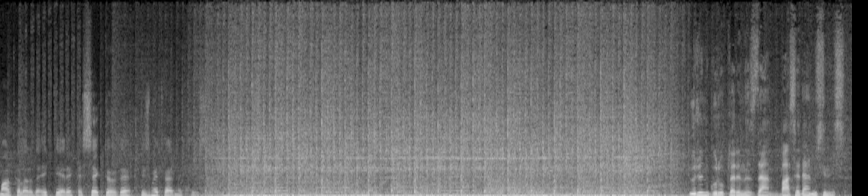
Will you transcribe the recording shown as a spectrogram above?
markaları da ekleyerek e, sektörde hizmet vermekteyiz. Ürün gruplarınızdan bahseder misiniz?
